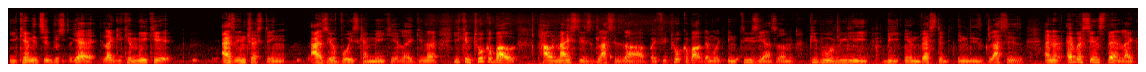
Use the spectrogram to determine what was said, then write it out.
you can It's interesting. yeah, like you can make it as interesting as your voice can make it. Like, you know, you can talk about how nice these glasses are, but if you talk about them with enthusiasm, people will really be invested in these glasses. And then ever since then, like,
